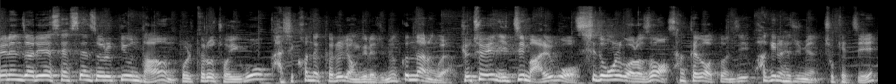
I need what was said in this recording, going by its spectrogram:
빼는 자리에 새 센서를 끼운 다음 볼트로 조이고 다시 커넥터를 연결해주면 끝나는 거야. 교체 후엔 잊지 말고 시동을 걸어서 상태가 어떤지 확인을 해주면 좋겠지.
